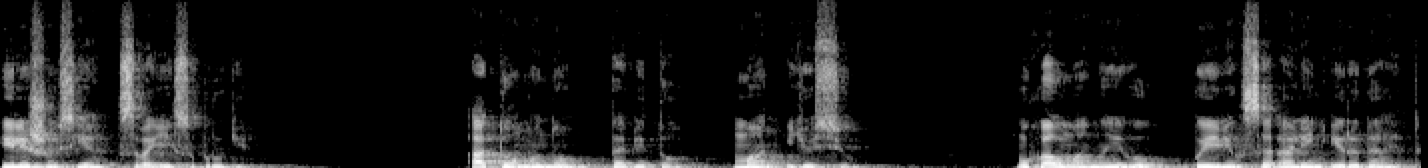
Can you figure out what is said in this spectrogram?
и лишусь я своей супруги. Атому но табито, ман Йосю. У холма моего появился олень и рыдает.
